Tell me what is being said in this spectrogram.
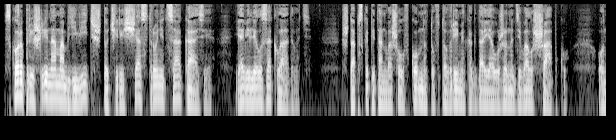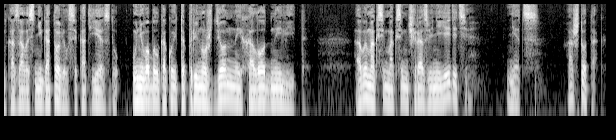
Скоро пришли нам объявить, что через час тронется оказия. Я велел закладывать. Штабс-капитан вошел в комнату в то время, когда я уже надевал шапку. Он, казалось, не готовился к отъезду. У него был какой-то принужденный, холодный вид. — А вы, Максим Максимович, разве не едете? — Нет. — А что так?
